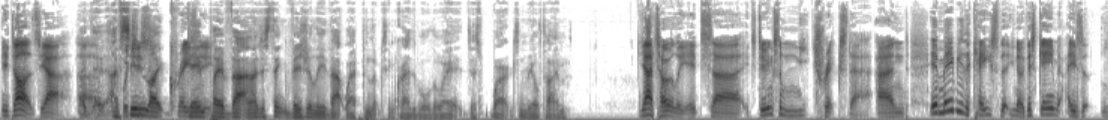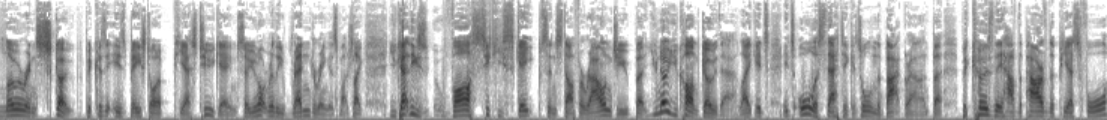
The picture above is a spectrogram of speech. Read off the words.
It does, yeah. Um, I, have seen like crazy. gameplay of that, and I just think visually that weapon looks incredible. The way it just works in real time. Yeah, totally. It's uh, it's doing some neat tricks there, and it may be the case that you know this game is lower in scope because it is based on a PS2 game, so you're not really rendering as much. Like you get these vast cityscapes and stuff around you, but you know you can't go there. Like it's it's all aesthetic, it's all in the background, but because they have the power of the PS4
